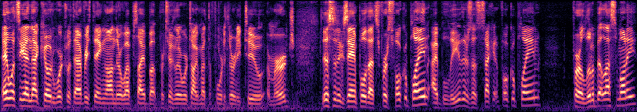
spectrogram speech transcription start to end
And once again, that code works with everything on their website, but particularly we're talking about the 4032 Emerge. This is an example that's first focal plane. I believe there's a second focal plane for a little bit less money,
